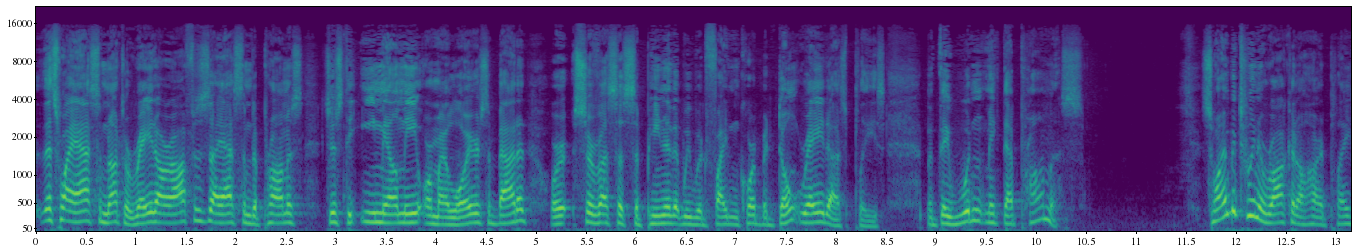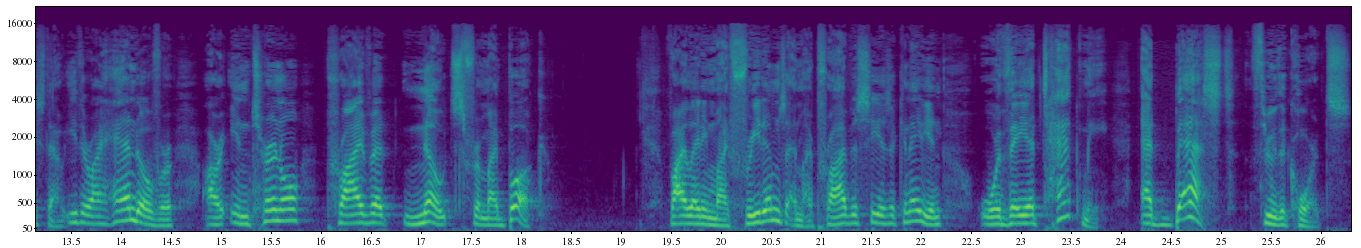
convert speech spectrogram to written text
That's why I asked them not to raid our offices. I asked them to promise just to email me or my lawyers about it or serve us a subpoena that we would fight in court, but don't raid us, please. But they wouldn't make that promise. So I'm between a rock and a hard place now. Either I hand over our internal private notes from my book violating my freedoms and my privacy as a Canadian, or they attack me, at best through the courts,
